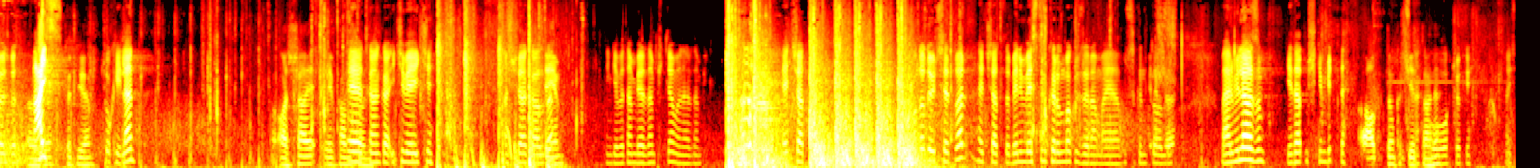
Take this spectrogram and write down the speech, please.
Öldü. öldü. Nice. Kötüyüm. Çok iyi lan. Aşağı ev kalmış. Evet kanka 2 ve 2. Aşağı kaldı. Deyim. İngebeden bir yerden pikle ama nereden pikle? Headshot. Bunda da 3 set var. Headshot'lı. Benim vestim kırılmak üzere ama ya. Bu sıkıntı oldu. Mermi lazım. 7.62 bitti. Aldım 47 tane. Oo çok iyi. Nice.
